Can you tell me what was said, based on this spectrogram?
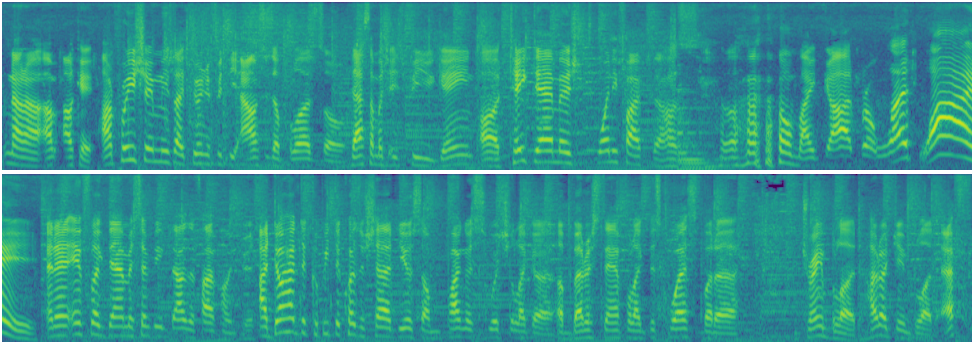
Nah, nah. I'm, okay. I'm pretty sure it means like 350 ounces of blood, so that's how much HP you gain. Uh, take damage 25,000. oh my god, bro. What? Why? And then inflict damage 17,500. I don't have to complete the quest with Shadow Dio, so I'm probably gonna switch to like a, a better stand for like this quest, but uh, drain blood. How do I drain blood? F?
